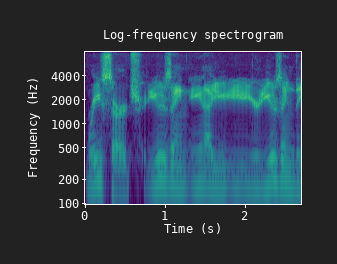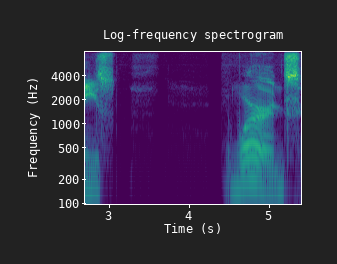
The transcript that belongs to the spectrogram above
research, using, you know, you, you're using these words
